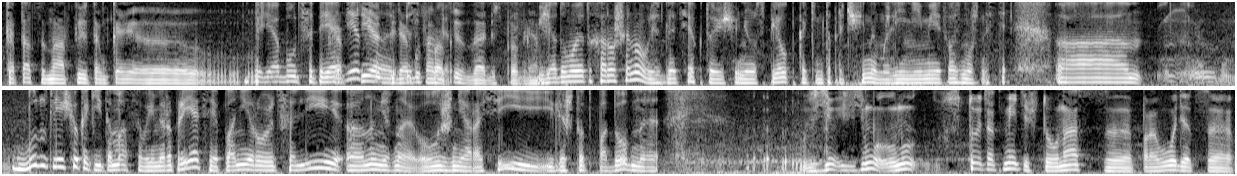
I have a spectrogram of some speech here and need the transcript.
кататься на открытом э, Переобуться, катке, переодеться без переобуться, проблем. да, без проблем. Я думаю, это хорошая новость для тех, кто еще не успел по каким-то причинам или не имеет возможности. Будут ли еще какие-то массовые мероприятия? Планируются ли, э, ну, не знаю, лыжня России или что-то подобное? Зи- зимой, ну, стоит отметить, что у нас э, проводятся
